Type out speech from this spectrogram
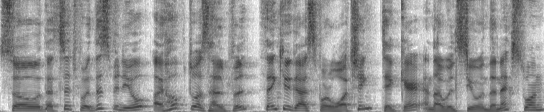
So that's it for this video. I hope it was helpful. Thank you guys for watching. Take care and I will see you in the next one.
